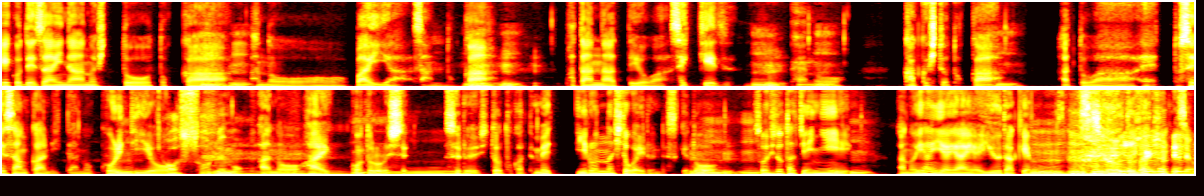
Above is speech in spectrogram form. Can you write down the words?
結構デザイナーの人とか、うんうん。あの、バイヤーさんとか、うんパタンナーって要は設計図、あの、書く人とか、あとは、えっと、生産管理ってあの、クオリティを、あ、それも。あの、はい、コントロールして、する人とかってめ、いろんな人がいるんですけど、そういう人たちに、あの、やんややんや言うだけの 仕事だったんですよ。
